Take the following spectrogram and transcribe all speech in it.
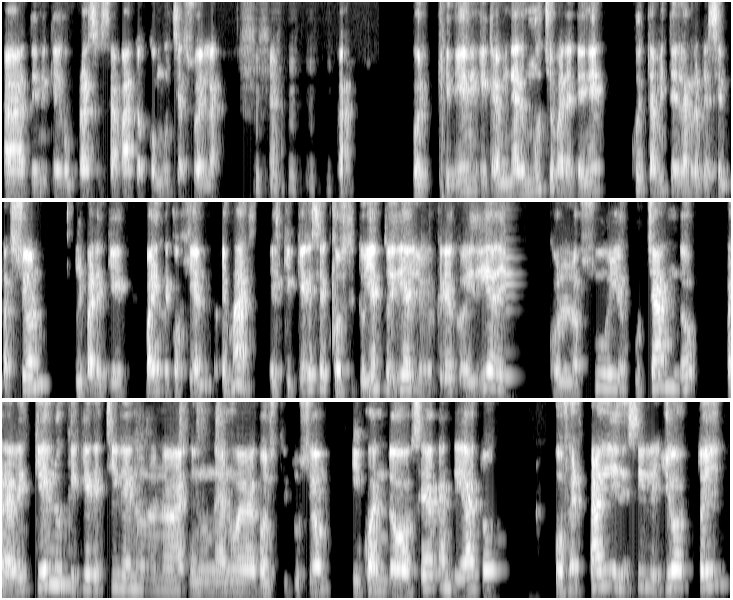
a tener que comprarse zapatos con mucha suela. porque tiene que caminar mucho para tener justamente la representación y para que vaya recogiendo. Es más, el que quiere ser constituyente hoy día, yo creo que hoy día con lo suyo, escuchando, para ver qué es lo que quiere Chile en una nueva, en una nueva constitución y cuando sea candidato, ofertarle y decirle, yo estoy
